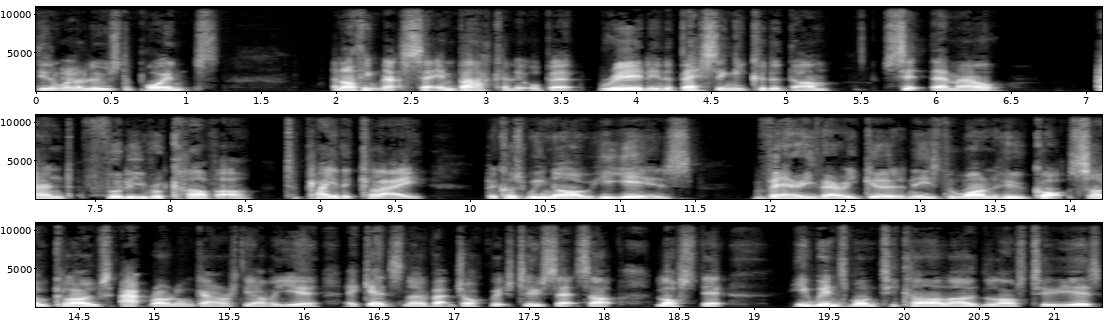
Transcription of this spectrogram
didn't want to lose the points, and I think that set him back a little bit. Really, the best thing he could have done sit them out and fully recover to play the clay because we know he is very, very good. And he's the one who got so close at Roland Garros the other year against Novak Djokovic, two sets up, lost it. He wins Monte Carlo the last two years.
